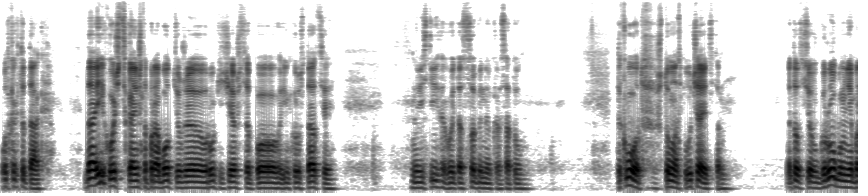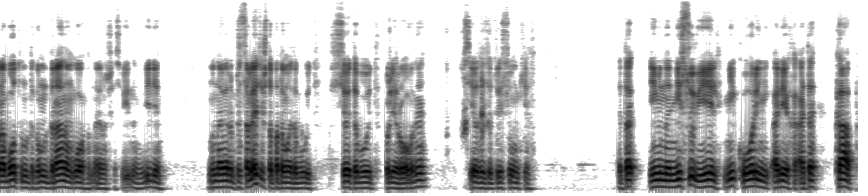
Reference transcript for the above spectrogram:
Вот как-то так. Да, и хочется, конечно, поработать, уже руки чешутся по инкрустации, навести какую-то особенную красоту. Так вот, что у нас получается там? Это все в грубом, не обработанном, таком драном, о, наверное, сейчас видно, виде. Ну, наверное, представляете, что потом это будет? Все это будет полированное, все вот эти вот рисунки. Это именно не сувель, не корень ореха, а это кап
